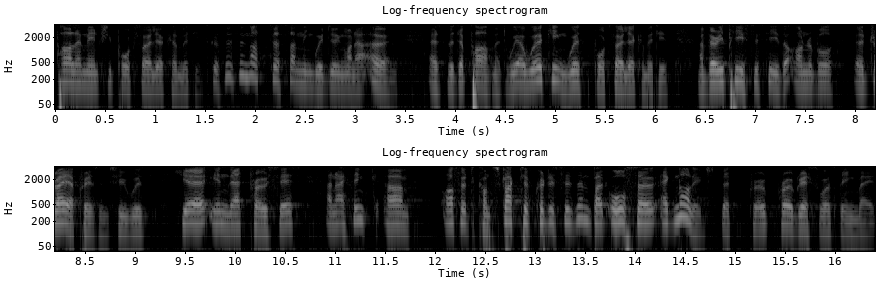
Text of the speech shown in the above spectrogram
parliamentary portfolio committees. Because this is not just something we're doing on our own as the department. We are working with portfolio committees. I'm very pleased to see the Honourable uh, present, who was here in that process, and I think um, offered constructive criticism, but also acknowledged that pro- progress was being made.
